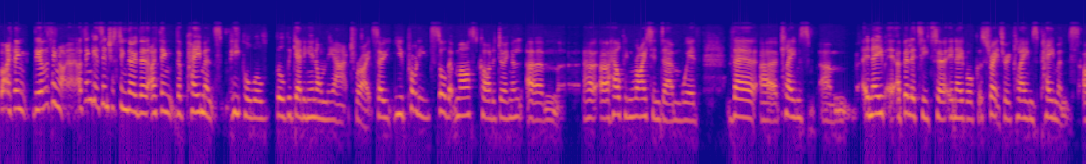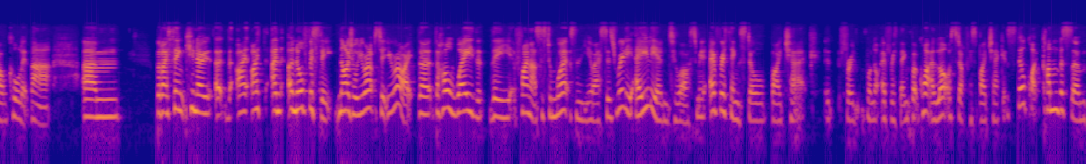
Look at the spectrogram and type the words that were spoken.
But I think the other thing, I think it's interesting though that I think the payments people will will be getting in on the act, right? So you probably saw that Mastercard are doing a, um, uh, helping RightIndem with their uh, claims um, enable, ability to enable straight through claims payments. I'll call it that. Um, but I think you know, uh, I, I and, and obviously, Nigel, you're absolutely right. The the whole way that the finance system works in the US is really alien to us. I mean, everything's still by check. Uh, for well, not everything, but quite a lot of stuff is by check. It's still quite cumbersome,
